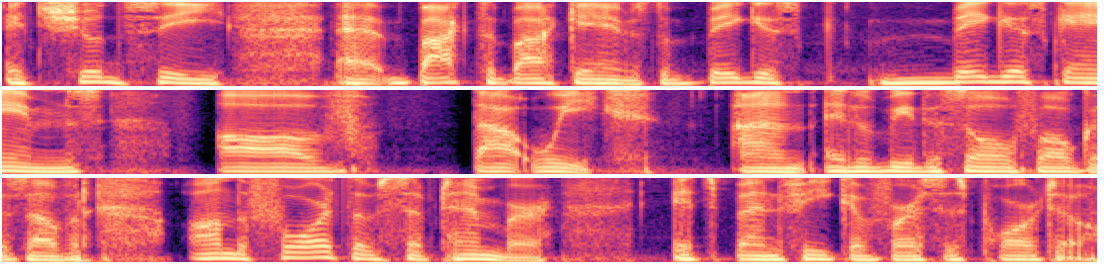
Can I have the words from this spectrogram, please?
it should see back to back games the biggest biggest games of that week. And it'll be the sole focus of it. On the 4th of September it's Benfica versus Porto.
